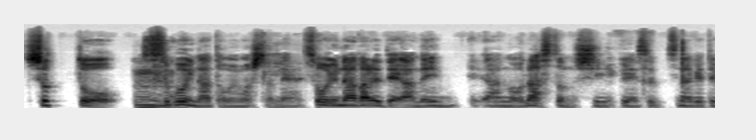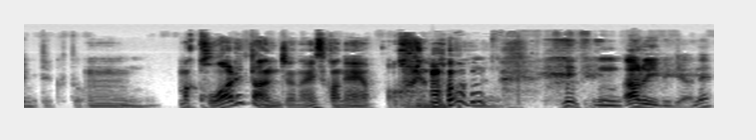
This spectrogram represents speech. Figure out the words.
ちょっとすごいなと思いましたね、そういう流れであのあのラストのシークエンスつなげてみていくと、うん。まあ壊れたんじゃないですかねやっぱこれも。うん。うんある意味ではね。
